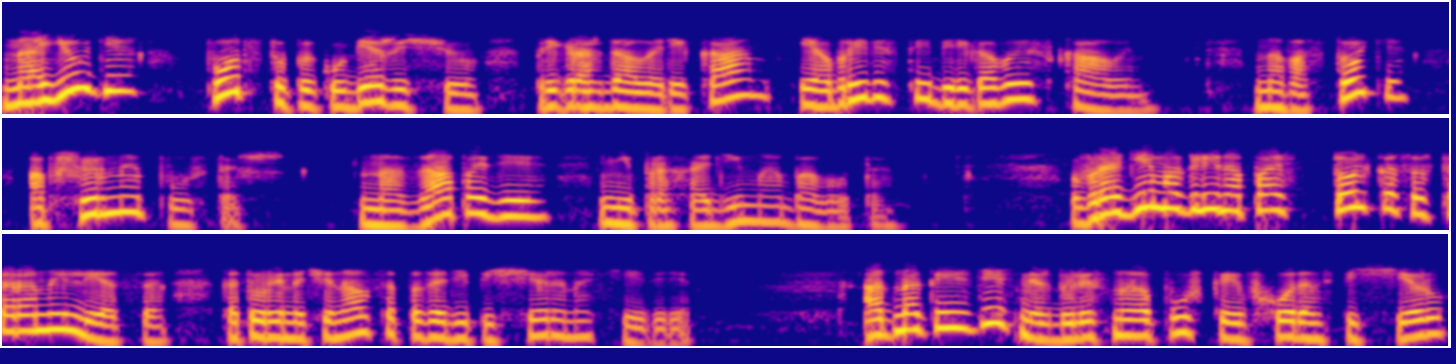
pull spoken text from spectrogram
На юге Подступы к убежищу преграждала река и обрывистые береговые скалы. На востоке — обширная пустошь, на западе — непроходимое болото. Враги могли напасть только со стороны леса, который начинался позади пещеры на севере. Однако и здесь, между лесной опушкой и входом в пещеру,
